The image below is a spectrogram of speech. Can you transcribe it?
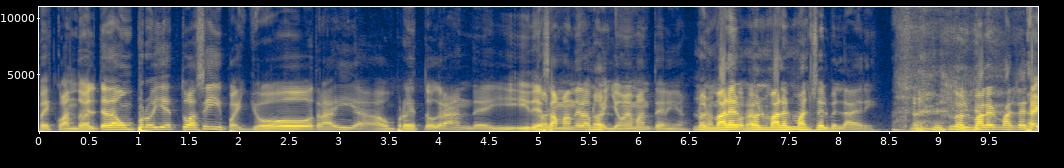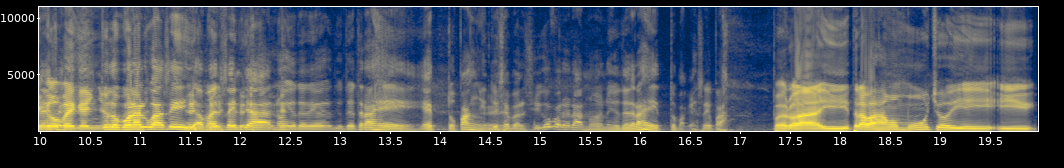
pues cuando él te da un proyecto así, pues yo traía un proyecto grande y, y de esa manera pues yo me mantenía. Normal, no el, normal el Marcel, ¿verdad, Eri? normal el Marcel. Tengo pequeño, Tú lo pones algo así y ya Marcel ya, no, yo te, yo te traje esto, pan. Y tú dices, pero chico, pero era, no, no, yo te traje esto para que sepas. Pero ahí trabajamos mucho y, y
